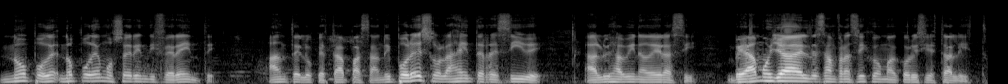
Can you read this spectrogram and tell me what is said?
no, no podemos ser indiferentes ante lo que está pasando. Y por eso la gente recibe a Luis Abinader así. Veamos ya el de San Francisco de Macorís si está listo.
